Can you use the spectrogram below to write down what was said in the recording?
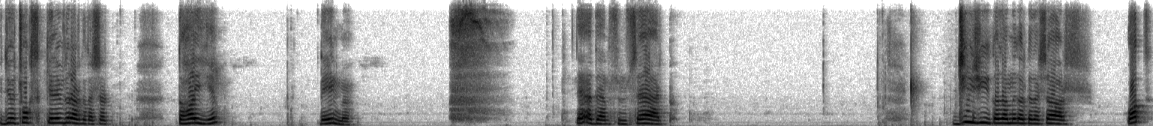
Video çok sık gelebilir arkadaşlar. Daha iyi. Değil mi? Ne adamsın Serp. GG kazandık arkadaşlar. What?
